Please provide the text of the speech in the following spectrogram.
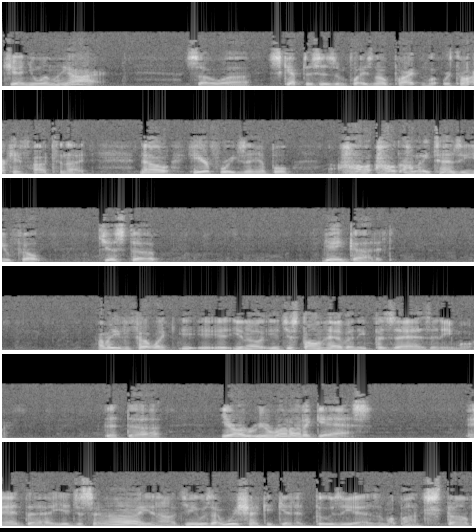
genuinely are. So uh, skepticism plays no part in what we're talking about tonight. Now, here, for example, how how how many times have you felt just uh, you ain't got it? How many of you felt like you know you just don't have any pizzazz anymore? That uh, you're you run out of gas, and uh, you just say, oh, you know, gee whiz, I wish I could get enthusiasm about stuff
